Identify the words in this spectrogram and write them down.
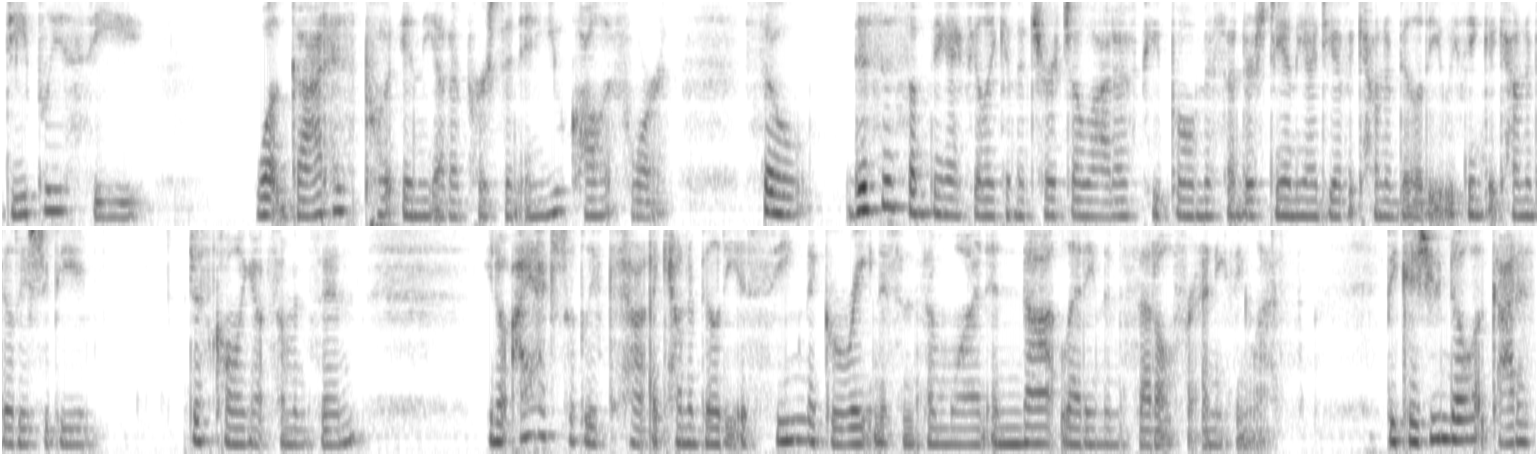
deeply see what God has put in the other person and you call it forth. So this is something I feel like in the church, a lot of people misunderstand the idea of accountability. We think accountability should be just calling out someone's sin. You know, I actually believe accountability is seeing the greatness in someone and not letting them settle for anything less. Because you know what God has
